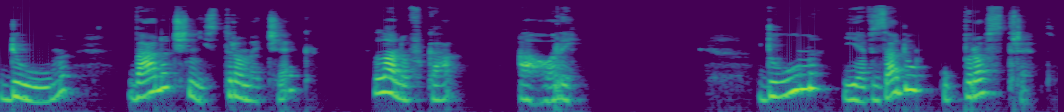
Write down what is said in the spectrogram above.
Dům, vánoční stromeček, lanovka a hory. Dům je vzadu uprostřed.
